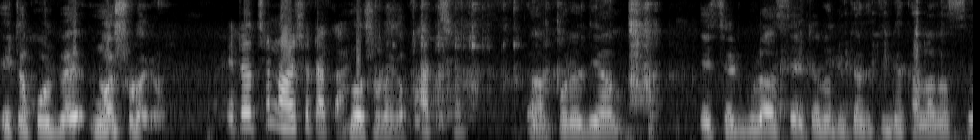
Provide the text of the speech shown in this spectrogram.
এটা পড়বে নয়শো টাকা। এটা হচ্ছে নয়শো টাকা। নয়শো টাকা আচ্ছা। তারপরে দিয়াম সেটগুলো আছে এটারও দুইটা তিনটা কালার আছে।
